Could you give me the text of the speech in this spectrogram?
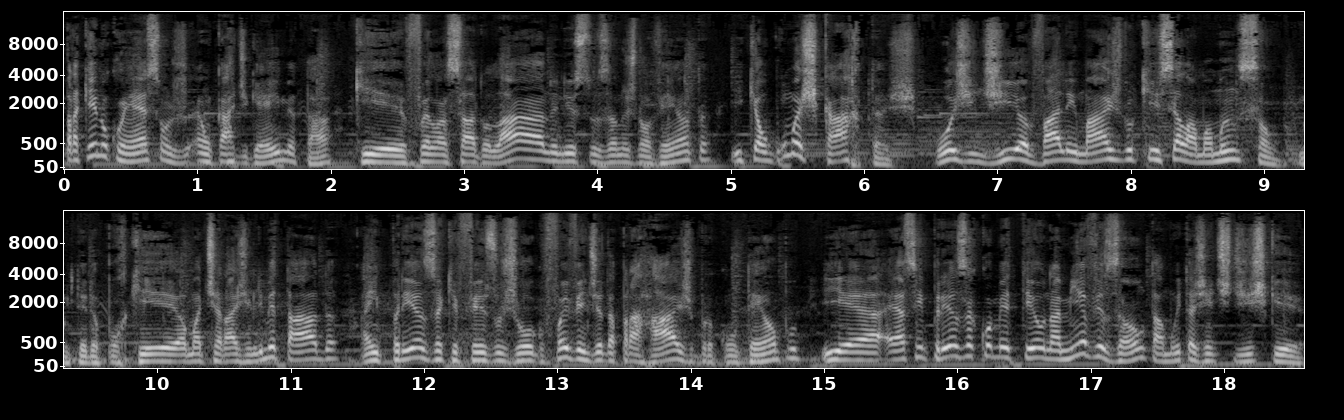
pra quem não conhece, é um, é um card game, tá? Que foi lançado lá no início dos anos 90 e que algumas cartas hoje em dia valem mais do que, sei lá, uma mansão, entendeu? Porque é uma tiragem limitada. A empresa que fez o jogo foi vendida pra Hasbro com o tempo e é, essa empresa cometeu, na minha visão, tá? Muita gente diz que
